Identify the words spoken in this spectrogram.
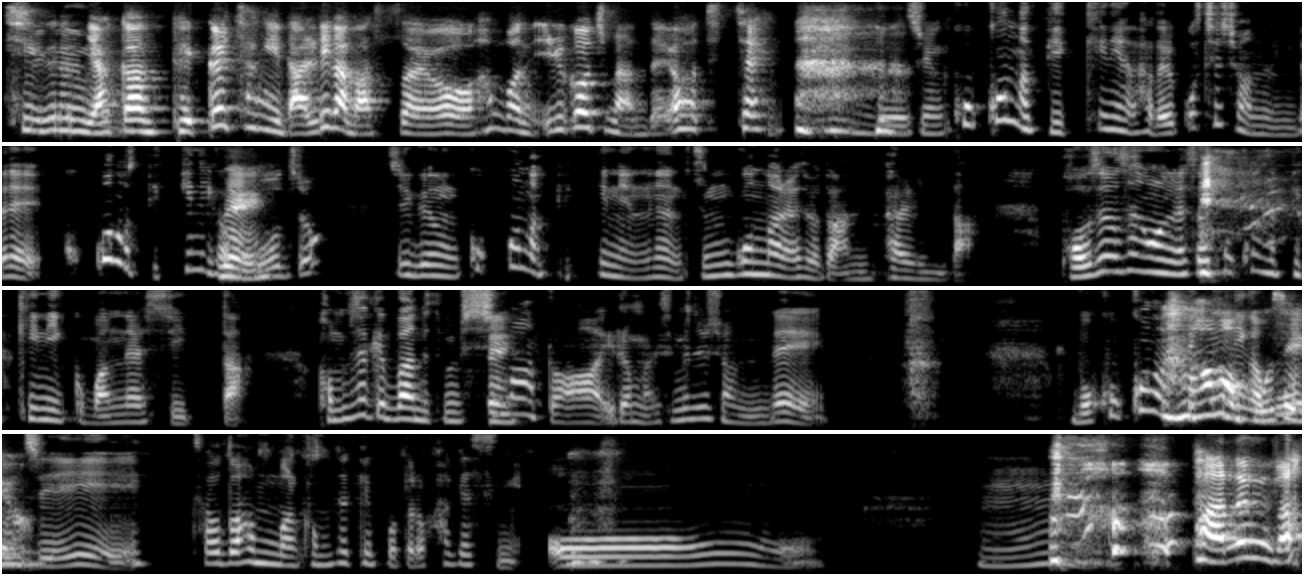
지금 지금 약간 댓글창이 난리가 났어요. 한번 읽어주면 안 돼요, 지체? 근데 지금 코코넛 비키니 다들 꽂히셨는데 코코넛 비키니가 네. 뭐죠? 지금 코코넛 비키니는 중고나라에서도 안 팔린다. 벗은 상황에서 코코넛 비키니 입고 만날 수 있다. 검색해봤는데 좀 네. 심하다 이런 말씀 해주셨는데 뭐 코코넛 한번 비키니가 보세요. 뭔지 저도 한번 검색해 보도록 하겠습니다. 오, 음, 반응 봐.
